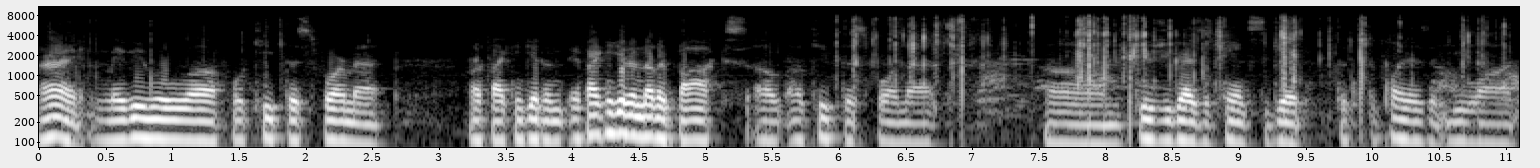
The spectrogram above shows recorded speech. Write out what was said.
All right, maybe we'll uh, we'll keep this format. If I can get an if I can get another box, I'll, I'll keep this format. Um, gives you guys a chance to get the, the players that you want.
